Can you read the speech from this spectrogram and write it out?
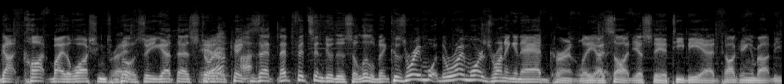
got caught by the Washington Right. Post. So you got that story, Yeah. okay? Because that, that fits into this a little bit. Because Roy Moore, the Roy Moore is running an ad currently. I saw it yesterday, a TV ad talking about the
